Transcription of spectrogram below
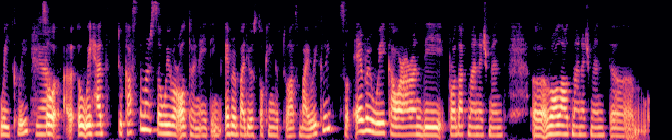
weekly. Yeah. So uh, we had two customers, so we were alternating. Everybody was talking to us bi-weekly. So every week, our R&D, product management, uh, rollout management um,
